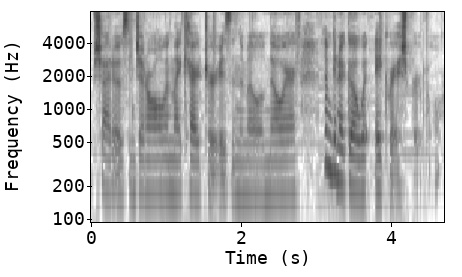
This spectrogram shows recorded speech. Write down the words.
shadows in general when my character is in the middle of nowhere, I'm gonna go with a grayish purple.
